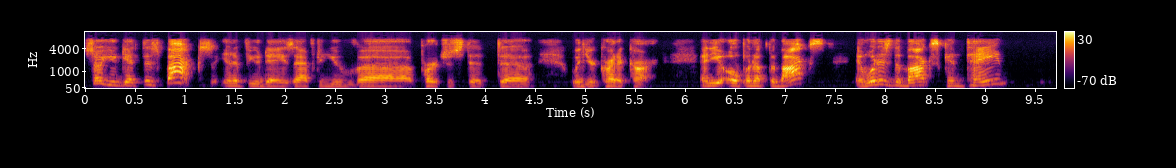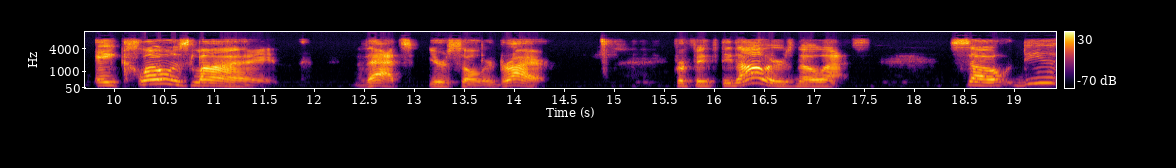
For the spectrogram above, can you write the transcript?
So you get this box in a few days after you've uh, purchased it uh, with your credit card. And you open up the box and what does the box contain? A clothesline. That's your solar dryer. For $50, no less. So, do you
